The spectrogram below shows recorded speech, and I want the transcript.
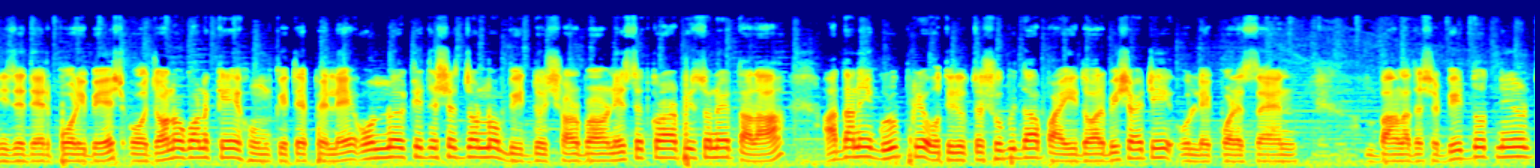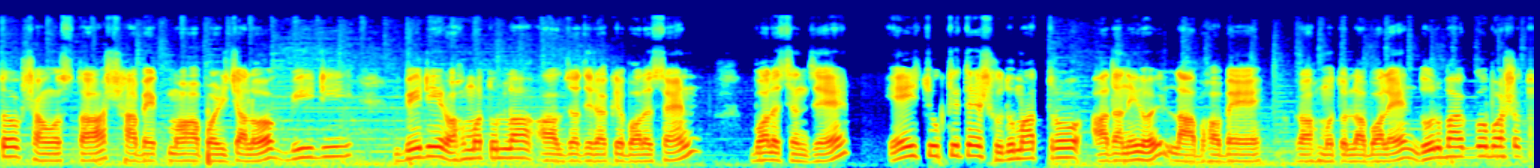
নিজেদের পরিবেশ ও জনগণকে হুমকিতে ফেলে অন্য একটি দেশের জন্য বিদ্যুৎ সরবরাহ নিশ্চিত করার পিছনে তারা আদানি গ্রুপকে অতিরিক্ত সুবিধা পাইয়ে দেওয়ার বিষয়টি উল্লেখ করেছেন। বাংলাদেশের বিদ্যুৎ নিয়ন্ত্রক সংস্থা সাবেক মহাপরিচালক বিডি বিডি রহমতুল্লাহ আল জাজিরাকে বলেছেন বলেছেন যে এই চুক্তিতে শুধুমাত্র আদানিরই লাভ হবে। রহমতুল্লাহ বলেন, দুর্ভাগ্যবশত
